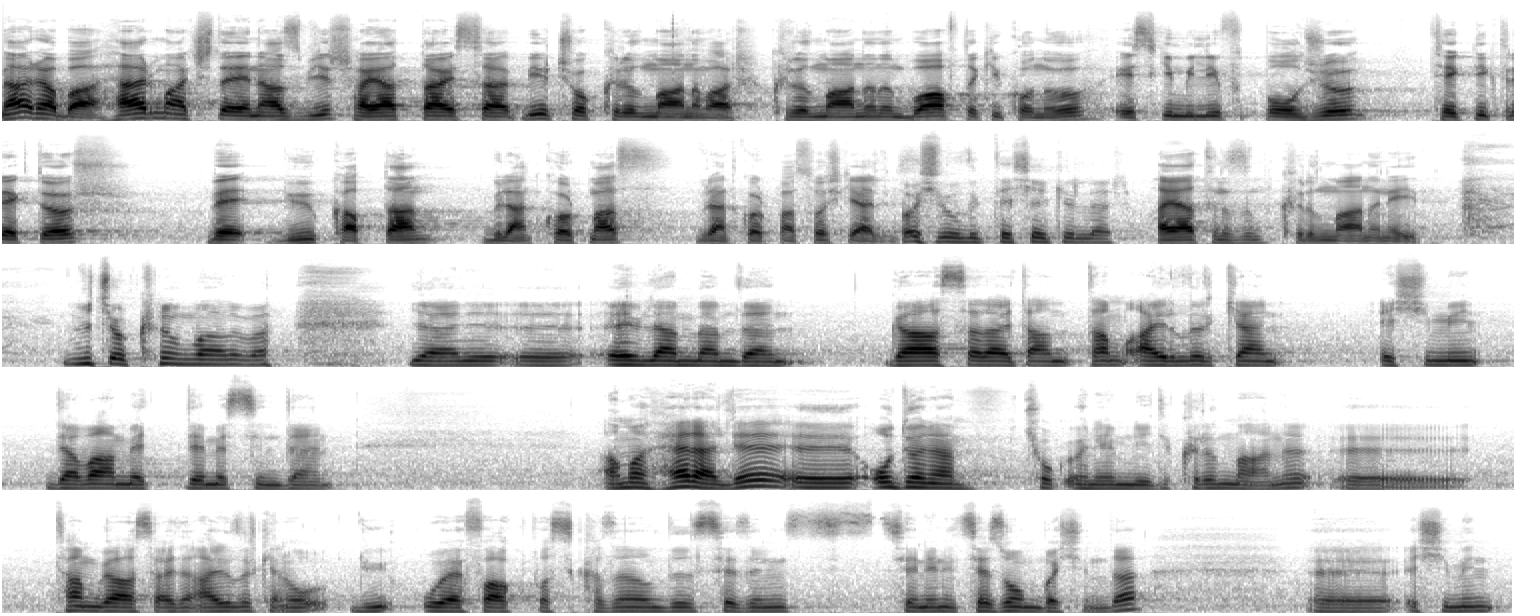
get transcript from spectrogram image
Merhaba, her maçta en az bir, hayattaysa birçok kırılma anı var. Kırılma anının bu haftaki konuğu eski milli futbolcu, teknik direktör ve büyük kaptan Bülent Korkmaz. Bülent Korkmaz hoş geldiniz. Hoş bulduk, teşekkürler. Hayatınızın kırılma anı neydi? Birçok kırılma anı var. Yani e, evlenmemden, Galatasaray'dan tam ayrılırken eşimin devam et demesinden. Ama herhalde e, o dönem çok önemliydi kırılma anı. E, tam Galatasaray'dan ayrılırken o UEFA Kupası kazanıldığı senenin, senenin sezon başında e, eşimin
